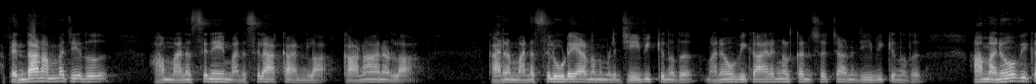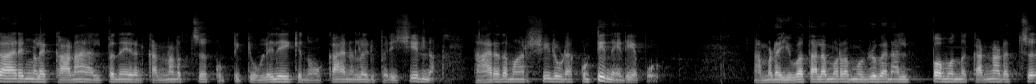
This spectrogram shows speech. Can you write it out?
അപ്പം എന്താണ് അമ്മ ചെയ്തത്? ആ മനസ്സിനെ മനസ്സിലാക്കാനുള്ള കാണാനുള്ള കാരണം മനസ്സിലൂടെയാണ് നമ്മൾ ജീവിക്കുന്നത്. മനോവികാരങ്ങൾക്കനുസരിച്ചാണ് ജീവിക്കുന്നത്. ആ മനോവികാരങ്ങളെ കാണാൻ അല്പനേരം കണ്ണടച്ച് കുട്ടിക്ക് ഉള്ളിലേക്ക് നോക്കാനുള്ള ഒരു പരിശീലനം നാരദ മഹർഷിയിലൂടെ കുട്ടി നേടിയപ്പോൾ നമ്മുടെ യുവതലമുറ മുഴുവൻ അല്പമൊന്ന് കണ്ണടച്ച്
